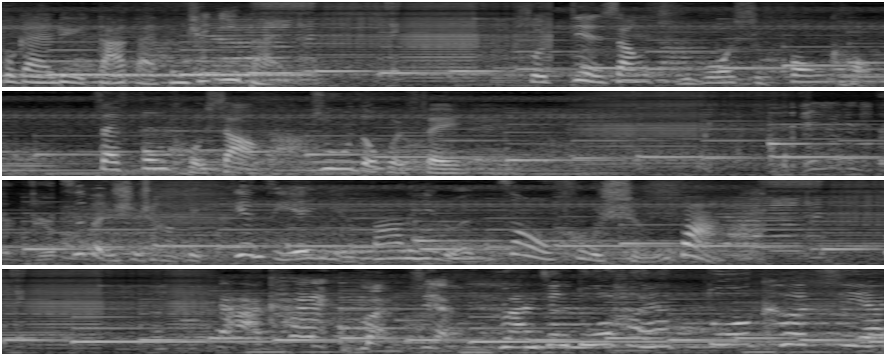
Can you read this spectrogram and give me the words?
覆盖率达百分之一百。说电商直播是风口，在风口上猪都会飞。市场对电子烟引发了一轮造富神话。打开软件，软件多好呀，多科技呀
